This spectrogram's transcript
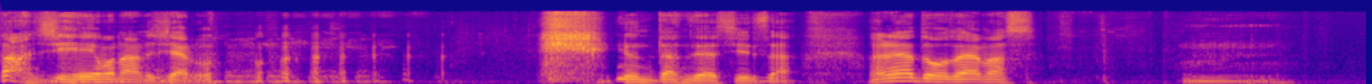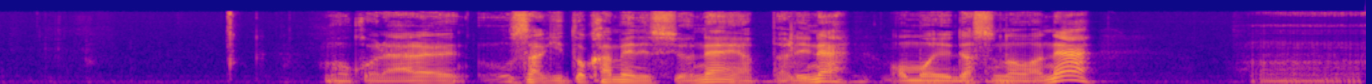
マジ平和な話やろ ユンタンゼヤシーさんありがとうございます。うん。もうこれあれウサギと亀ですよね。やっぱりね。思い出すのはね。うん。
